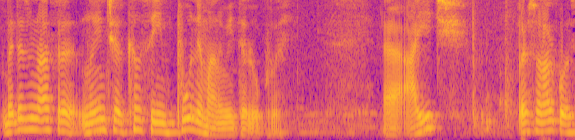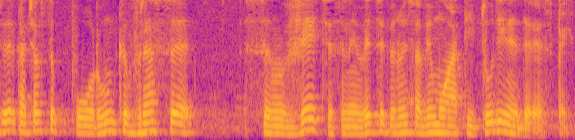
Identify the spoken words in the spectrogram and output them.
vedeți dumneavoastră, noi încercăm să impunem anumite lucruri. Aici, personal, consider că această poruncă vrea să, să învețe, să ne învețe pe noi să avem o atitudine de respect.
